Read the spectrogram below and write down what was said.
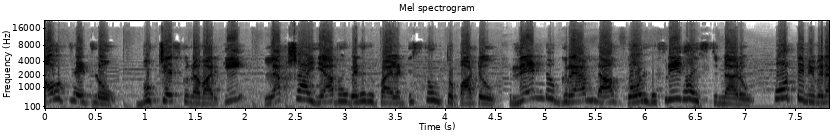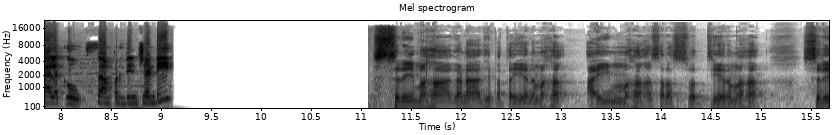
అవుట్ రేట్లో బుక్ చేసుకున్న వారికి లక్షా యాభై వేల రూపాయల డిస్కౌంట్తో పాటు రెండు గ్రాముల గోల్డ్ ఫ్రీగా ఇస్తున్నారు. పూర్తి వివరాలకు సంప్రదించండి. శ్రీ మహాగణాధిపతయ నమ. ఐం మహాసరస్వత్యే నమ. శ్రీ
